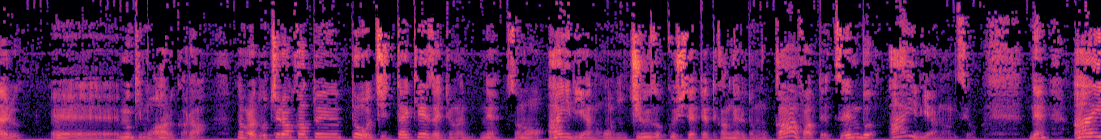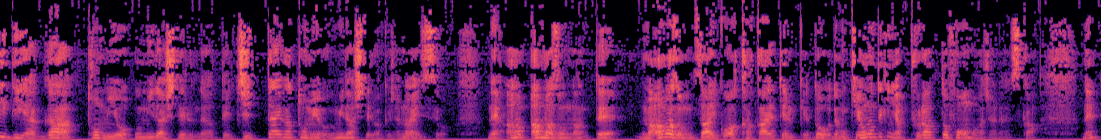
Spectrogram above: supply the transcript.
える、えー、向きもあるから、だからどちらかというと、実体経済っていうのはね、そのアイディアの方に従属しててって考えると、もう GAFA って全部アイディアなんですよ。ね、アイディアが富を生み出してるんであって、実体が富を生み出してるわけじゃないですよ。ね、アマゾンなんて、まあアマゾンの在庫は抱えてるけど、でも基本的にはプラットフォーマーじゃないですか。ね。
